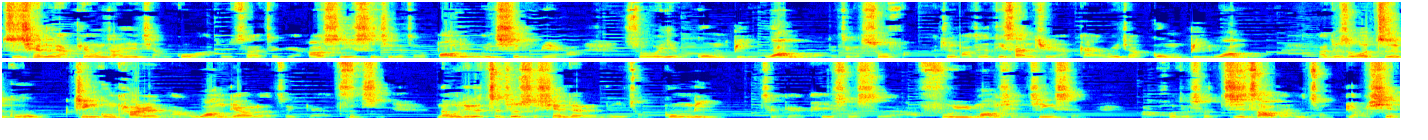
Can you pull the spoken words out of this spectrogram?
之前的两篇文章也讲过啊，就是在这个二十一世纪的这个暴力围棋里面啊，所谓有攻彼忘我的这个说法，就是把这个第三局啊改为叫攻彼忘我啊，就是我只顾进攻他人啊，忘掉了这个自己。那我觉得这就是现代人的一种功利，这个可以说是啊，富于冒险精神。啊，或者说急躁的一种表现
